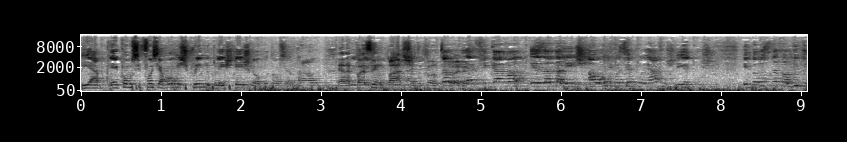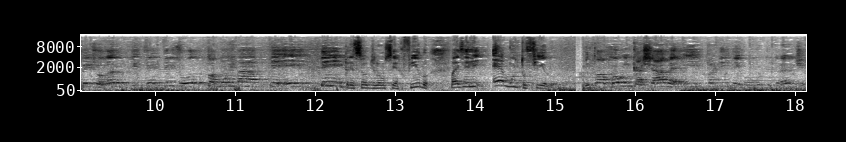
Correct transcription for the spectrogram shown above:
e, a, e como se fosse a home screen do PlayStation, que é o botão central. Era quase embaixo do controle. Não, é, ficava exatamente aonde você apoiava os dedos. Então você estava muito bem jogando, e ve- vez ou outra tua mão estava. Ele tem a impressão de não ser fino, mas ele é muito fino. Então a mão encaixava e pra quem tem mão muito grande,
